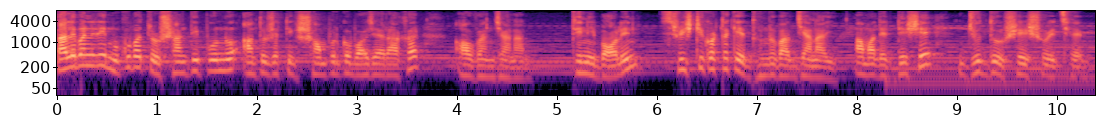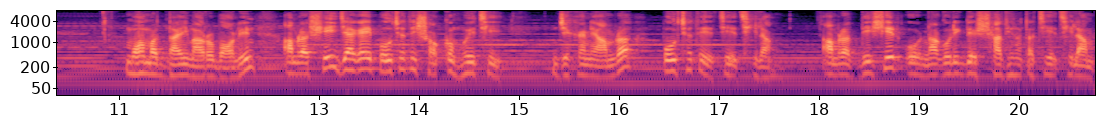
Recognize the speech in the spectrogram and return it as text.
তালেবানের এই মুখপাত্র শান্তিপূর্ণ আন্তর্জাতিক সম্পর্ক বজায় রাখার আহ্বান জানান। তিনি বলেন, সৃষ্টিকর্তাকে ধন্যবাদ জানাই। আমাদের দেশে যুদ্ধ শেষ হয়েছে। মোহাম্মদ নাইম আরও বলেন, আমরা সেই জায়গায় পৌঁছাতে সক্ষম হয়েছি যেখানে আমরা পৌঁছাতে চেয়েছিলাম। আমরা দেশের ও নাগরিকদের স্বাধীনতা চেয়েছিলাম।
